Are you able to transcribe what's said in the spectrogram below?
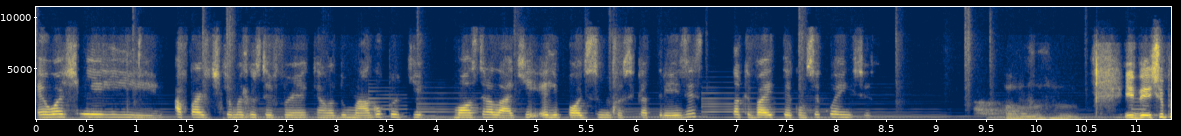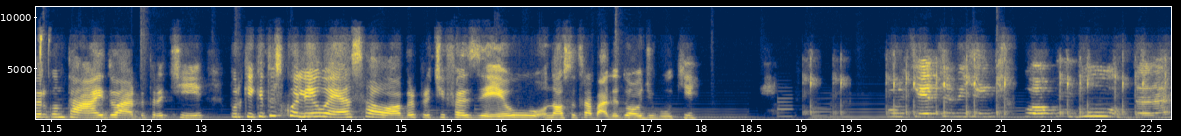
eu achei a parte que eu mais gostei foi aquela do mago, porque mostra lá que ele pode sumir com as cicatrizes, só que vai ter consequências. Uhum. E deixa eu perguntar, Eduardo, para ti, por que que tu escolheu essa obra para te fazer o, o nosso trabalho do audiobook? Porque teve gente que ficou com dúvida, né?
